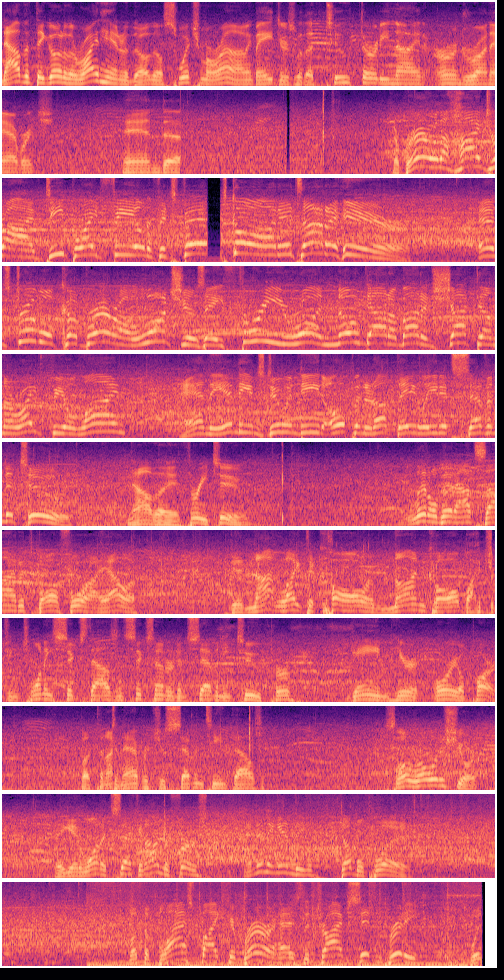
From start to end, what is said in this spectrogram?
Now that they go to the right-hander, though, they'll switch them around. Majors with a 239 earned run average. And uh, Cabrera with a high drive, deep right field. If it's fair, it's gone. It's out of here. Asdrubal Cabrera launches a three-run, no doubt about it, shot down the right field line. And the Indians do indeed open it up. They lead it 7 to 2. Now the 3 2. Little bit outside. It's ball four. Ayala did not like the call or non call by charging 26,672 per game here at Oriole Park. But tonight's an average just 17,000. Slow roll to short. They get one at second on to first. An inning ending double play. But the blast by Cabrera has the tribe sitting pretty.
